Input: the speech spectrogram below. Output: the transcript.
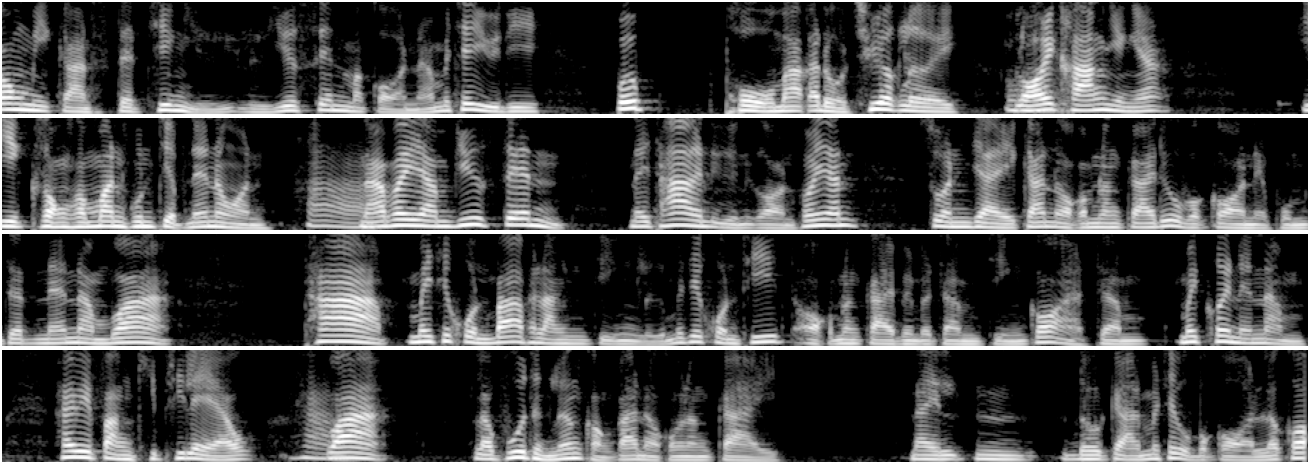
ต้องมีการ stretching หรือหรือยืดเส้นมาก่อนนะ ไม่ใช่อยู่ดี ปุ๊บโผล่มากระโดดเชือกเลยอ๋อร้อยครั้งอย่างเงี้ย อีกสองสามวันคุณเจ็บแน่นอนค่ะนะพยายามยืดเส้นในท่าอื่นๆก่อน เพราะฉะนั้นส่วนใหญ่การออกกำลังกายด้วยอุปกรณ์เนี่ยผมจะแนะนำว่า ถ้าไม่ใช่คนบ้าพลังจริง ๆ หรือไม่ใช่คนที่ออกกำลังกายเป็นประจำจริง ก็อาจจะไม่ค่อยแนะนำให้ไปฟังคลิปที่แล้วค่ะว่าเราพูดถึงเรื่องของการออกกำลังกายในโดยการไม่ใช่อุปกรณ์ แล้วก็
